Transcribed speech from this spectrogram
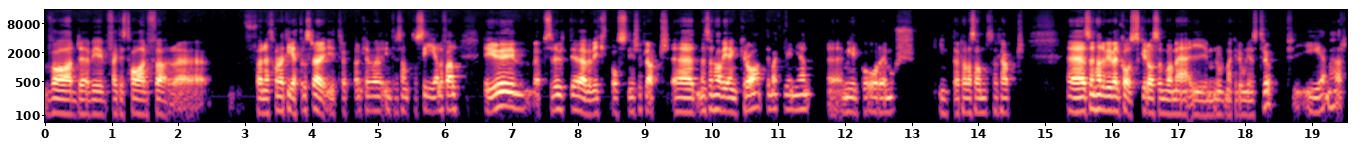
vad vi faktiskt har för, eh, för nationaliteter och sådär i truppen. Det kan vara intressant att se i alla fall. Det är ju absolut i övervikt bosnier såklart. Eh, men sen har vi en kroat i backlinjen, Mirko Oremush, inte hört talas om såklart. Sen hade vi väl Koski då som var med i Nordmakedoniens trupp i EM här.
